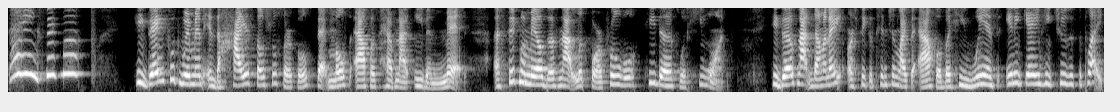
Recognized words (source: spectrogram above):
Dang, Sigma! He dates with women in the highest social circles that most alphas have not even met. A Sigma male does not look for approval, he does what he wants. He does not dominate or seek attention like the alpha, but he wins any game he chooses to play.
